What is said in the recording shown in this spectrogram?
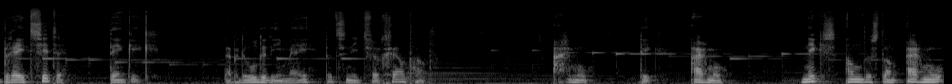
breed zitten, denk ik. Daar bedoelde hij mee dat ze niet veel geld had. Armoe, Dick, armoe. Niks anders dan armoe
